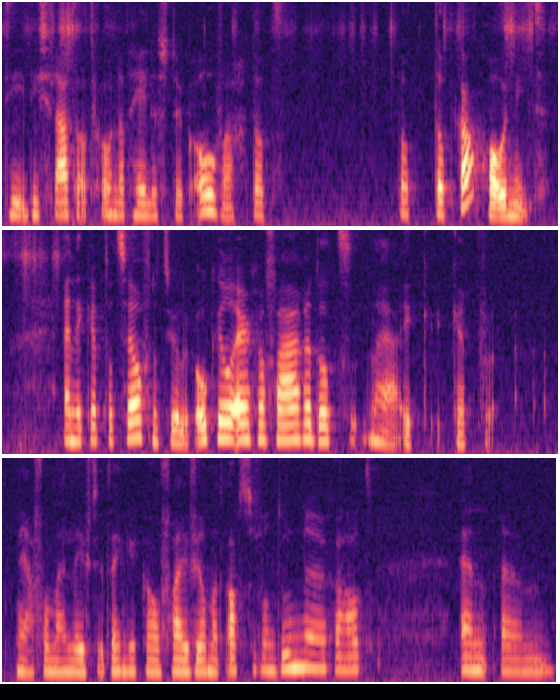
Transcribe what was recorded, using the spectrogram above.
die, die slaat dat gewoon dat hele stuk over. Dat, dat, dat kan gewoon niet. En ik heb dat zelf natuurlijk ook heel erg ervaren. Dat, nou ja, ik, ik heb ja, voor mijn leeftijd denk ik al vrij veel met artsen van doen uh, gehad. En um,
